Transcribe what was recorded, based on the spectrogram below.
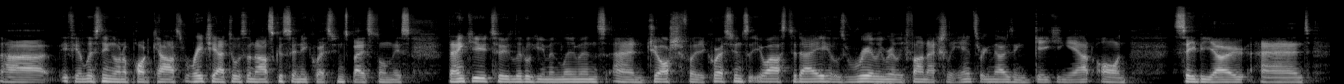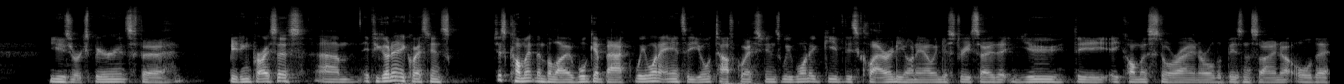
Uh, if you're listening on a podcast, reach out to us and ask us any questions based on this. Thank you to Little Human Linens and Josh for your questions that you asked today. It was really, really fun actually answering those and geeking out on CBO and user experience for bidding process. Um, if you've got any questions, just comment them below. We'll get back. We want to answer your tough questions. We want to give this clarity on our industry so that you, the e-commerce store owner or the business owner or the,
